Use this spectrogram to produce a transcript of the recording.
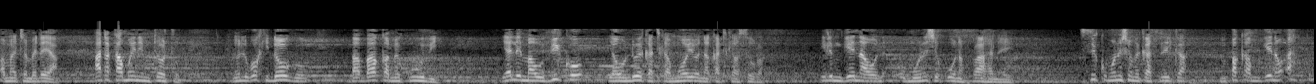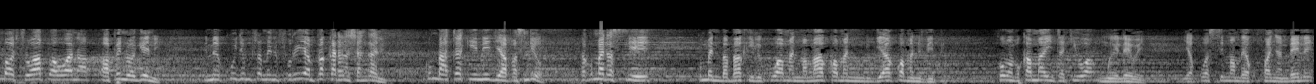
ametembelea hata kama ni mtoto. Na ulikuwa kidogo baba yako amekuudhi. Yale maudhiko yaondoe katika moyo na katika sura. Ili mgeni umuoneshe kuwa na furaha na yeye. Si kumuonesha umekasirika mpaka mgeni ah kumbe watu hapa wana wapendwa wageni. Nimekuja mtu amenifuria mpaka atanashangani kumbe hataki nije hapa si ndio na kumbe hata sie kumbe ni babako ilikuwa ama ni mamako ama ni ndugu yako ama ni vipi? Kwa mambo kama haya inatakiwa muelewe ya kuwa si mambo ya kufanya mbele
